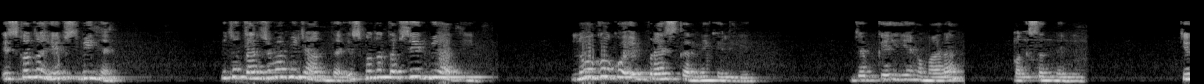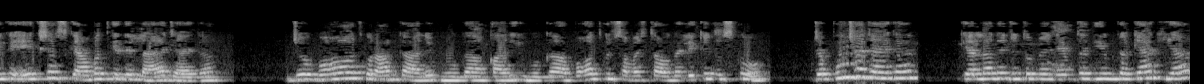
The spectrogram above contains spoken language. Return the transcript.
اس کو تو حفظ بھی ہے۔ یہ تو ترجمہ بھی جانتا ہے، اس کو تو تفسیر بھی آتی ہے۔ لوگوں کو امپریس کرنے کے لیے، جبکہ یہ ہمارا مقصد نہیں۔ کیونکہ ایک شخص قیامت کے دن لایا جائے گا، جو بہت قرآن کا عالم ہوگا، قاری ہوگا، بہت کچھ سمجھتا ہوگا، لیکن اس کو جب پوچھا جائے گا کہ اللہ نے جو تمہیں نعمت دی، ان کا کیا کیا؟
